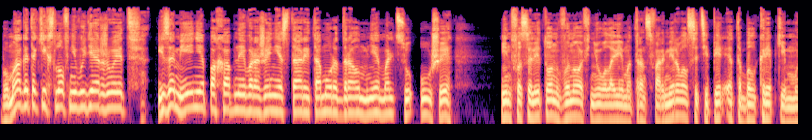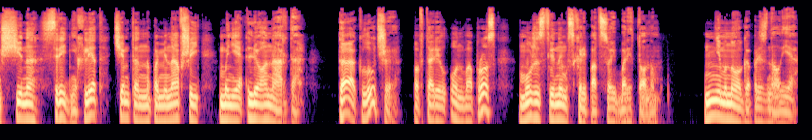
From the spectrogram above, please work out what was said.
Бумага таких слов не выдерживает, и за менее похабные выражения старый Тамура драл мне мальцу уши». Инфосолитон вновь неуловимо трансформировался. Теперь это был крепкий мужчина средних лет, чем-то напоминавший мне Леонардо. «Так лучше?» — повторил он вопрос мужественным с хрипотцой баритоном. «Немного», — признал я.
